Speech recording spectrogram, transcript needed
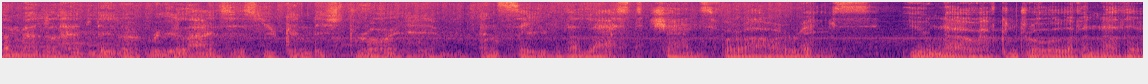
the Metalhead leader realizes you can destroy him and save the last chance for our race. You now have control of another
